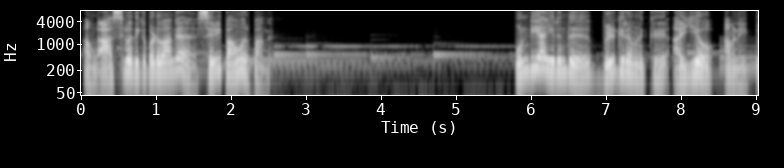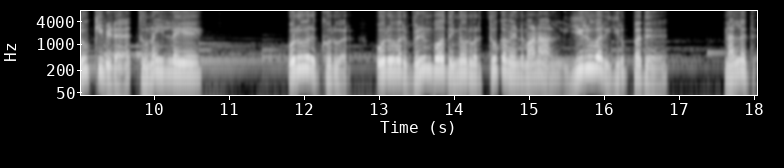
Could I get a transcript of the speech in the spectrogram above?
அவங்க ஆசீர்வதிக்கப்படுவாங்க செழிப்பாகவும் இருப்பாங்க. உண்டியா இருந்து விழுகிறவனுக்கு ஐயோ அவனை தூக்கிவிட துணை இல்லையே. ஒருவருக்கொருவர் ஒருவர் விழும்போது இன்னொருவர் தூக்க வேண்டுமானால் இருவர் இருப்பது நல்லது.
